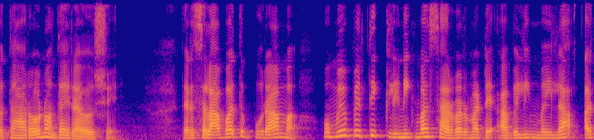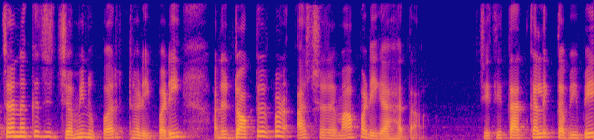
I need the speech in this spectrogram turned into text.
વધારો નોંધાઈ રહ્યો છે. ત્યારે સલાબતપુરામાં હોમિયોપેથિક ક્લિનિકમાં સારવાર માટે આવેલી મહિલા અચાનક જ જમીન ઉપર ઢળી પડી અને ડોક્ટર પણ આશ્ચર્યમાં પડી ગયા હતા. જેથી તાત્કાલિક તબીબે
